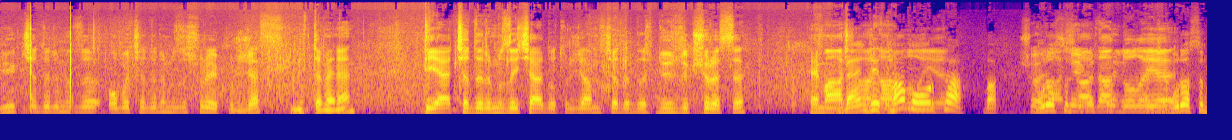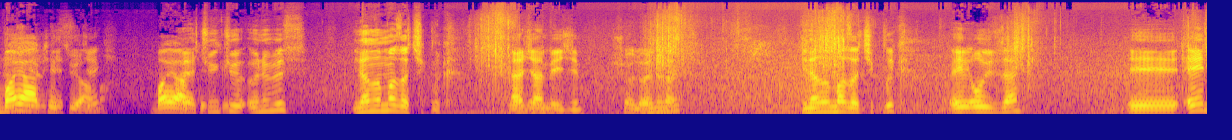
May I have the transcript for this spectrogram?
Büyük çadırımızı, oba çadırımızı şuraya kuracağız muhtemelen. Diğer çadırımızı içeride oturacağımız çadırda düzlük şurası. Hem aşağıdan bence tam dolayı, orta. Bak Şöyle Burası- aşağıdan dolayı burası bayağı rüzgarı kesiyor kesecek. ama. Bayağı Evet kesiyor. çünkü önümüz inanılmaz açıklık. Ercan Beyciğim. Şöyle önden. Önümüz inanılmaz açıklık. E, o yüzden e, en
